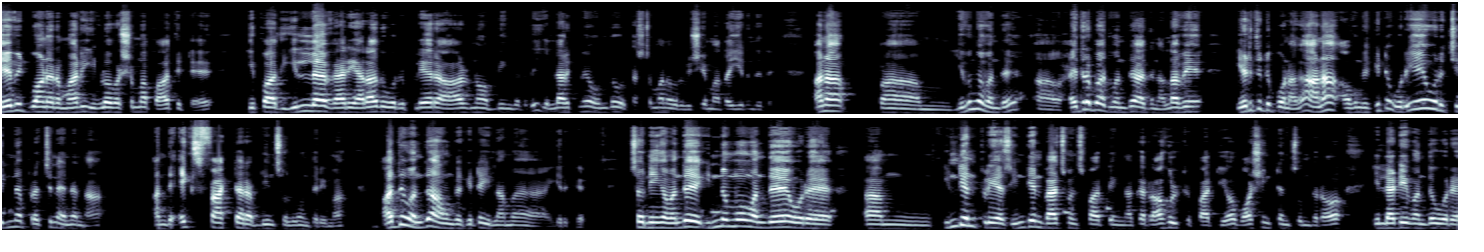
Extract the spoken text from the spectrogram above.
டேவிட் வார்னர் மாதிரி இவ்வளவு வருஷமா பார்த்துட்டு இப்போ அது இல்லை வேற யாராவது ஒரு பிளேயரை ஆடணும் அப்படிங்கிறது எல்லாருக்குமே வந்து ஒரு கஷ்டமான ஒரு விஷயமா தான் இருந்தது. ஆனா இவங்க வந்து ஹைதராபாத் வந்து அது நல்லாவே எடுத்துட்டு போனாங்க. ஆனா அவங்க கிட்ட ஒரே ஒரு சின்ன பிரச்சனை என்னன்னா அந்த எக்ஸ் ஃபேக்டர் அப்படின்னு சொல்லுவோம் தெரியுமா? அது வந்து அவங்க கிட்ட இல்லாம இருக்கு. ஸோ நீங்க வந்து இன்னமும் வந்து ஒரு இந்தியன் பிளேயர்ஸ் இந்தியன் பேட்ஸ்மேன்ஸ் பார்த்தீங்கன்னாக்கா ராகுல் திரிபாட்டியோ வாஷிங்டன் சுந்தரோ இல்லாட்டி வந்து ஒரு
